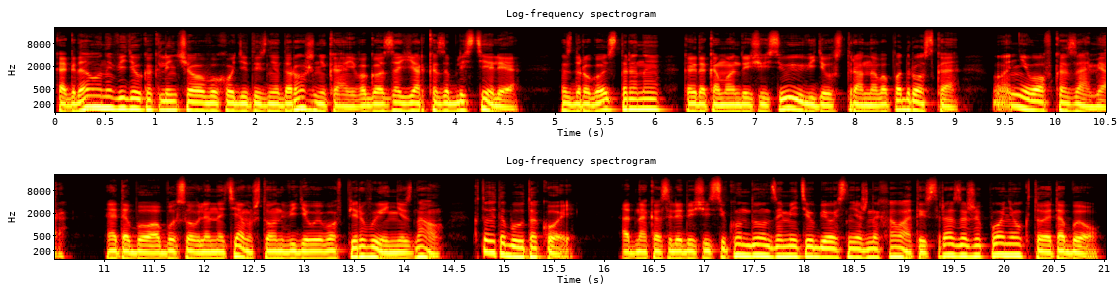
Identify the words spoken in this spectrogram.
Когда он увидел, как Линчао выходит из внедорожника, его глаза ярко заблестели – с другой стороны, когда командующий Сюй увидел странного подростка, он неловко замер. Это было обусловлено тем, что он видел его впервые и не знал, кто это был такой. Однако в следующую секунду он заметил белоснежный халат и сразу же понял, кто это был.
